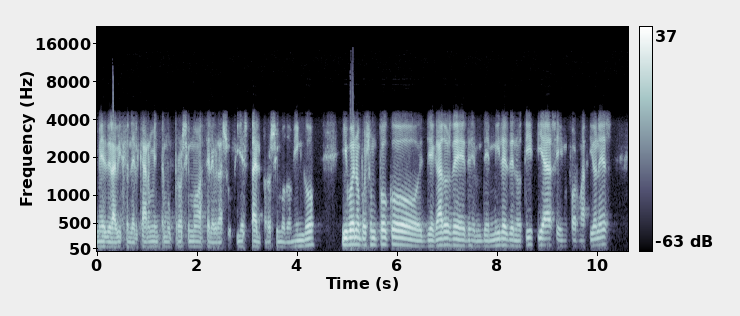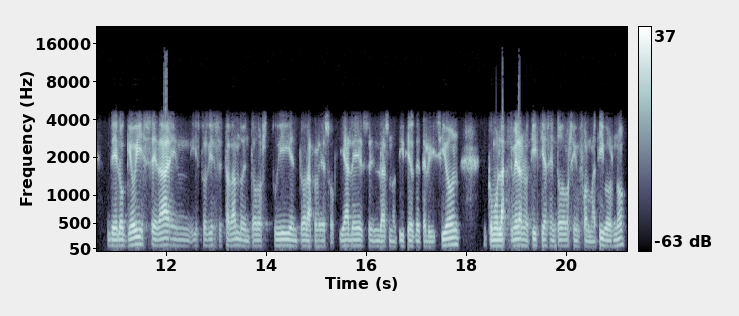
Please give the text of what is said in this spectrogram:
mes de la Virgen del Carmen, ya muy próximo a celebrar su fiesta el próximo domingo. Y bueno, pues un poco llegados de, de, miles de noticias e informaciones de lo que hoy se da en, y estos días se está dando en todos los tweets, en todas las redes sociales, en las noticias de televisión, como las primeras noticias en todos los informativos, ¿no?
